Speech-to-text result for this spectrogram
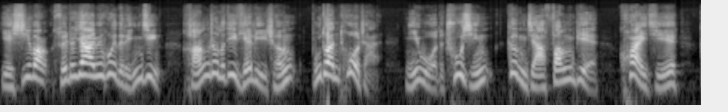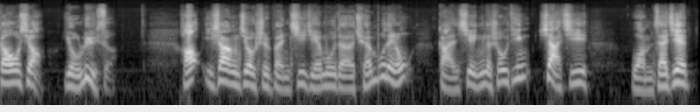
也希望随着亚运会的临近，杭州的地铁里程不断拓展，你我的出行更加方便、快捷、高效又绿色。好，以上就是本期节目的全部内容，感谢您的收听，下期我们再见。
